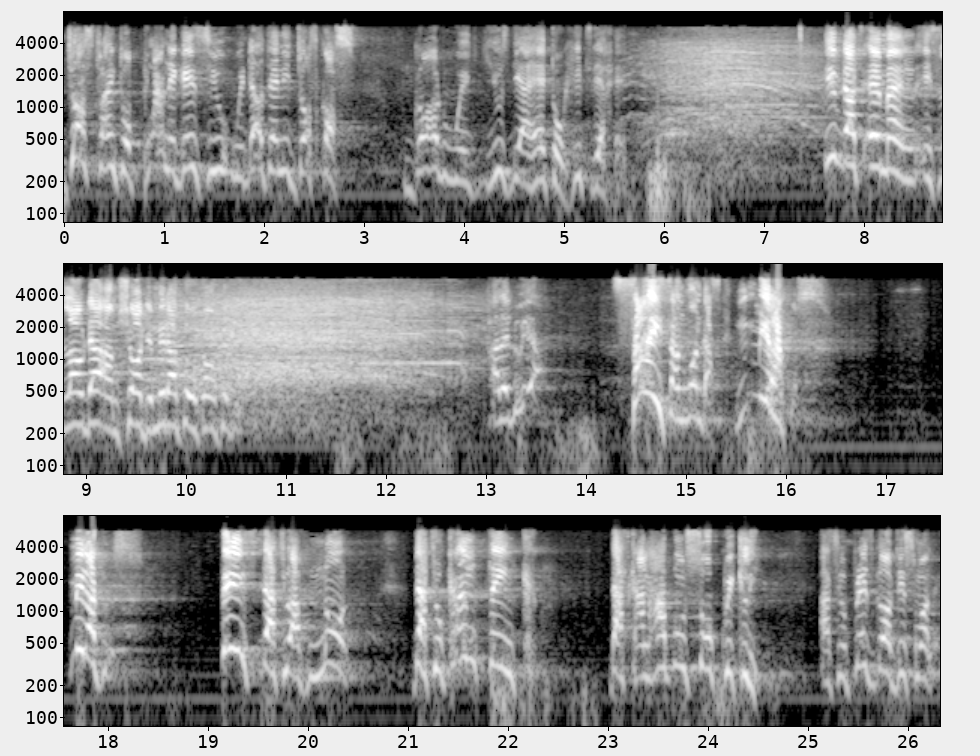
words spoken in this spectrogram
just trying to plan against you without any just cause, God will use their head to hit their head. If that amen is louder, I'm sure the miracle will come. Hallelujah. Signs and wonders, miracles. Miracles. Things that you have known that you can't think that can happen so quickly. As you praise God this morning,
